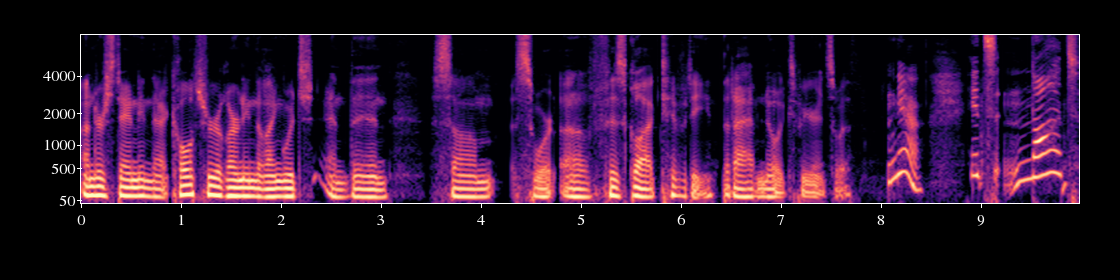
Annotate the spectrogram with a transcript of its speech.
understanding that culture, learning the language, and then some sort of physical activity that I have no experience with. Yeah, it's not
